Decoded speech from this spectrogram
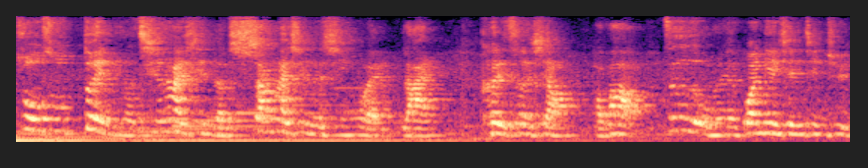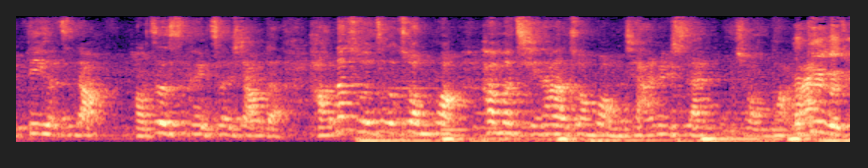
做出对你有侵害性的、伤害性的行为来。可以撤销，好不好？这是我们的观念先进去。第一个知道，好，这是可以撤销的。好，那除了这个状况，还有没有其他的状况？我们请安律师来补充哈。那第二个就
